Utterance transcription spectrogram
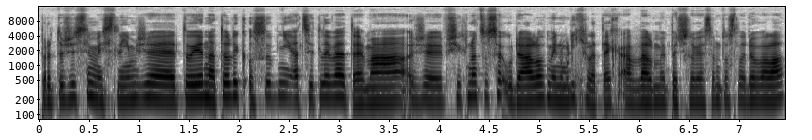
protože si myslím, že to je natolik osobní a citlivé téma, že všechno, co se událo v minulých letech a velmi pečlivě jsem to sledovala,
